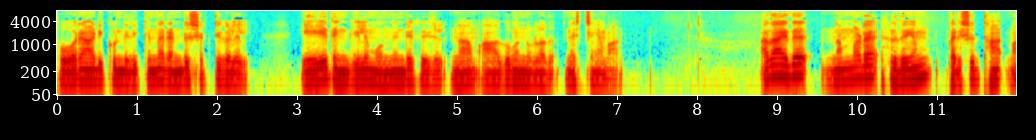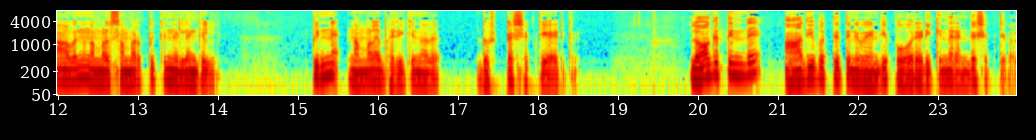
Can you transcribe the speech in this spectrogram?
പോരാടിക്കൊണ്ടിരിക്കുന്ന രണ്ട് ശക്തികളിൽ ഏതെങ്കിലും ഒന്നിന്റെ കീഴിൽ നാം ആകുമെന്നുള്ളത് നിശ്ചയമാണ്. അതായത് നമ്മുടെ ഹൃദയം പരിശുദ്ധാത്മാവിന് നമ്മൾ സമർപ്പിക്കുന്നില്ലെങ്കിൽ പിന്നെ നമ്മളെ ഭരിക്കുന്നത് ദുഷ്ടശക്തിയായിരിക്കും. ലോകത്തിന്റെ ആധിപത്യത്തിന് വേണ്ടി പോരടിക്കുന്ന രണ്ട് ശക്തികൾ.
